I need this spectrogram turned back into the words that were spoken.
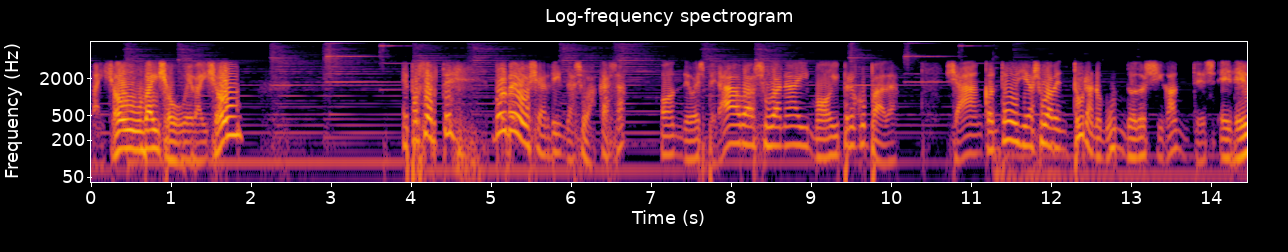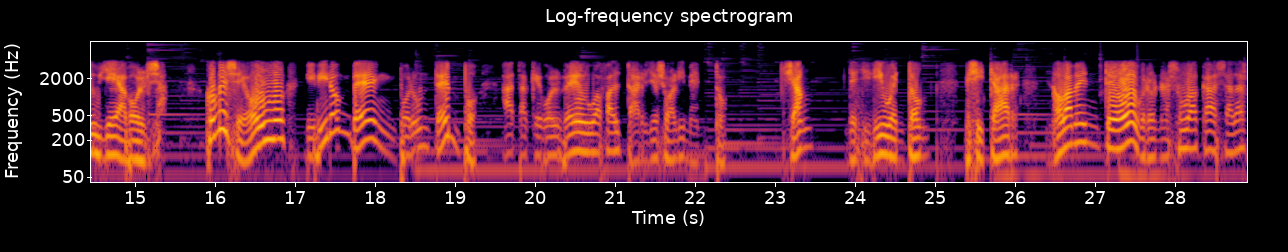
baixou, baixou e baixou. E por sorte, volveu ao xardín da súa casa, onde o esperaba a súa nai moi preocupada. Xan contoulle a súa aventura no mundo dos xigantes e deulle a bolsa. Con ese ouro viviron ben por un tempo, ata que volveu a faltarlles o alimento. Xan decidiu entón visitar novamente o ogro na súa casa das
